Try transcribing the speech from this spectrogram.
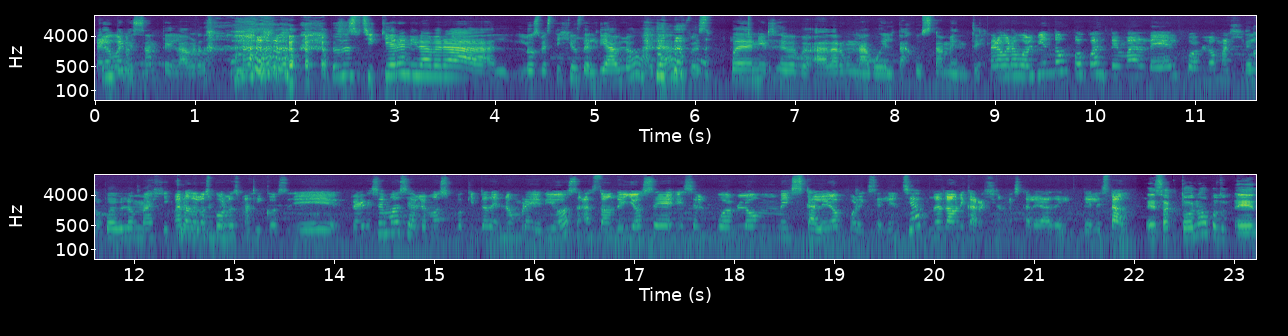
Pero interesante, la verdad. Entonces, si quieren ir a ver a los vestigios del diablo allá, pues pueden irse a dar una vuelta justamente. Pero bueno, volviendo un poco al tema del pueblo mágico. Del pueblo mágico. Bueno, de los pueblos mágicos. Eh, regresemos y hablemos un poquito de nombre de Dios. Hasta donde yo sé, es el pueblo mezcalero por excelencia. No es la única región mezcalera del, del estado. Exacto, no, pues eh,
